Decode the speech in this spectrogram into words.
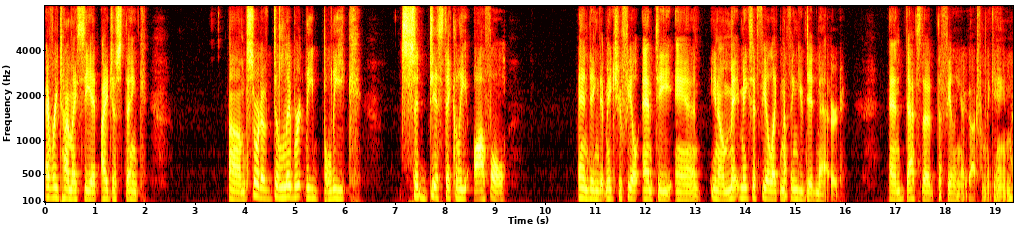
every time I see it, I just think, um, sort of deliberately bleak, sadistically awful ending that makes you feel empty and, you know, ma makes it feel like nothing you did mattered. And that's the, the feeling I got from the game.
